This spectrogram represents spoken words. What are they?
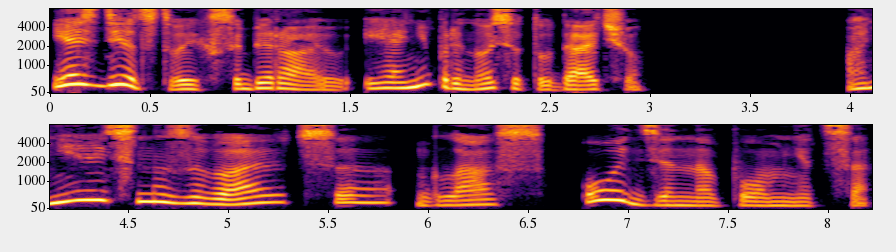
«Я с детства их собираю, и они приносят удачу». «Они ведь называются Глаз Одина, помнится.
